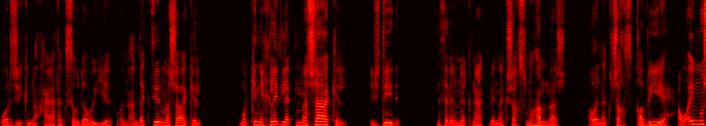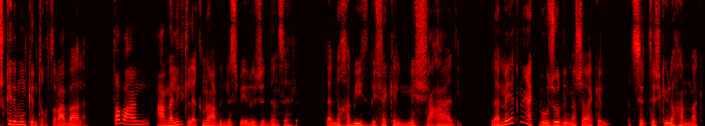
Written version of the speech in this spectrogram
وورجيك إنه حياتك سوداوية وانه عندك كثير مشاكل. ممكن يخلق لك مشاكل جديدة مثل إنه يقنعك بإنك شخص مهمش أو إنك شخص قبيح أو أي مشكلة ممكن تخطر على بالك. طبعا عملية الإقناع بالنسبة له جدا سهلة لأنه خبيث بشكل مش عادي. لما يقنعك بوجود المشاكل بتصير تشكيله همك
